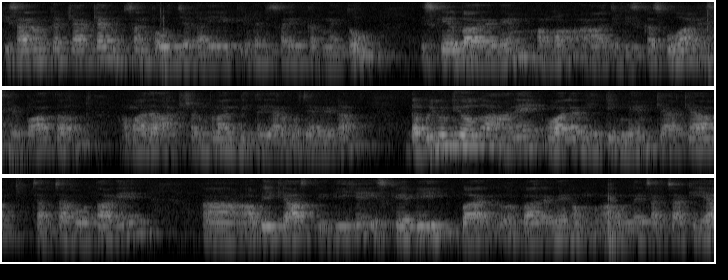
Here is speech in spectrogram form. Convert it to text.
किसानों का क्या क्या नुकसान पहुंचेगा, ये एग्रीमेंट साइन करने तो। इसके बारे में हम आज डिस्कस हुआ, इसके बाद हमारा एक्शन प्लान भी तैयार हो जाएगा। डब्ल्यू का आने वाला मीटिंग में क्या क्या चर्चा होता है अभी क्या स्थिति है इसके भी बारे में हम हमने चर्चा किया।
